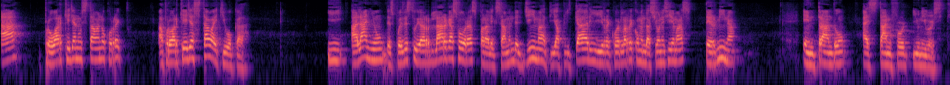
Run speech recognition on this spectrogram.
a probar que ella no estaba en lo correcto, a probar que ella estaba equivocada. Y al año, después de estudiar largas horas para el examen del GMAT y aplicar y recoger las recomendaciones y demás, termina entrando a Stanford University.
